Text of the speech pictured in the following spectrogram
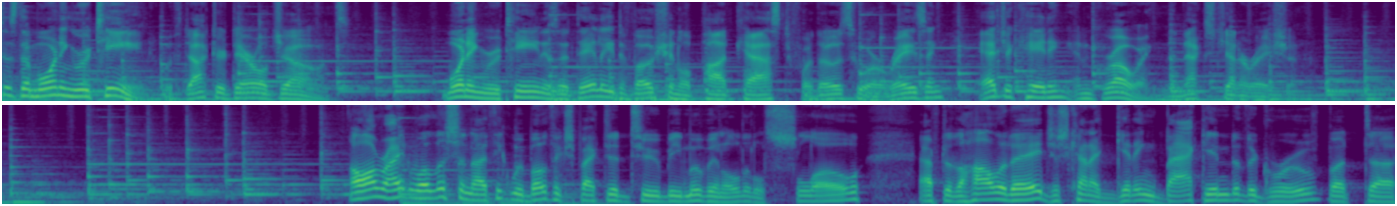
is the Morning Routine with Dr. Daryl Jones. Morning Routine is a daily devotional podcast for those who are raising, educating, and growing the next generation. All right. Well, listen, I think we both expected to be moving a little slow after the holiday, just kind of getting back into the groove. But uh,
